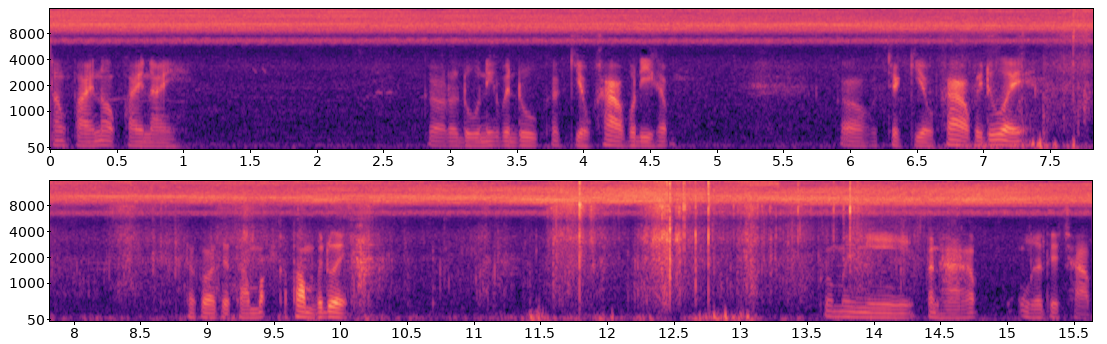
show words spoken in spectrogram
ทั้งภายนอกภายใน ก็เราดูนี่เป็นดูก็เกี่ยวข้าวพอดีครับ ก็จะเกี่ยวข้าวไปด้วย แล้วก็จะทำกระท่อมไปด้วย ก็ไม่มีปัญหาครับ เหลือแต่ฉาบ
